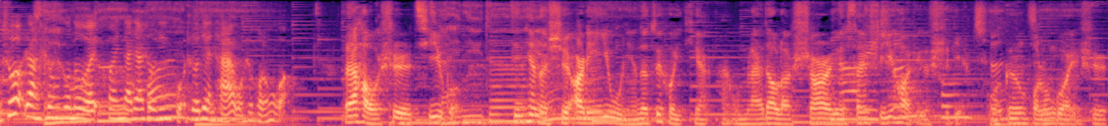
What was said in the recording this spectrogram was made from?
说让生活更多维，欢迎大家收听果说电台，我是火龙果。大家好，我是奇异果。今天呢是二零一五年的最后一天啊，我们来到了十二月三十一号这个时点。我跟火龙果也是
